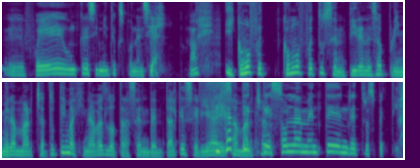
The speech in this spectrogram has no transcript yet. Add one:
eh, fue un crecimiento exponencial. ¿Y cómo fue, cómo fue tu sentir en esa primera marcha? ¿Tú te imaginabas lo trascendental que sería esa marcha? Que solamente en retrospectiva,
